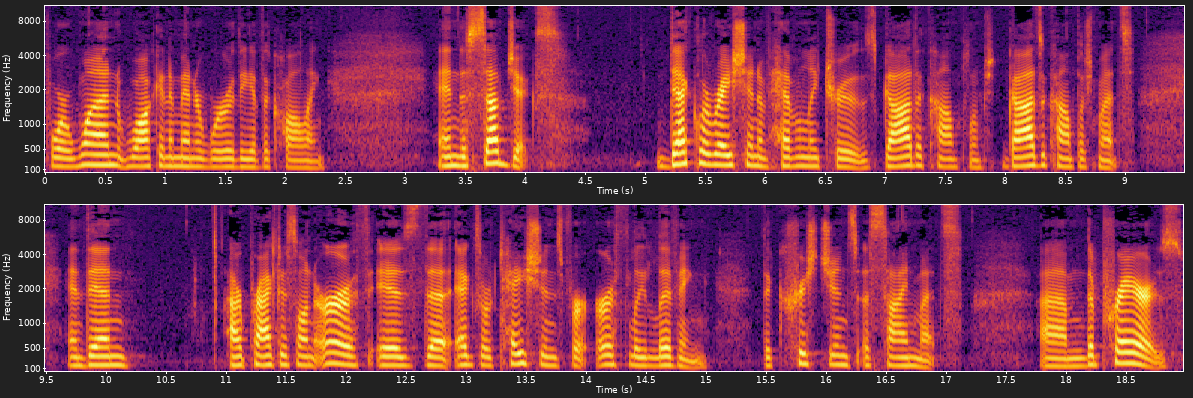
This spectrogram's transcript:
4 1, walk in a manner worthy of the calling. And the subjects declaration of heavenly truths, God accomplish, God's accomplishments. And then our practice on earth is the exhortations for earthly living, the Christian's assignments. Um, the prayers,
